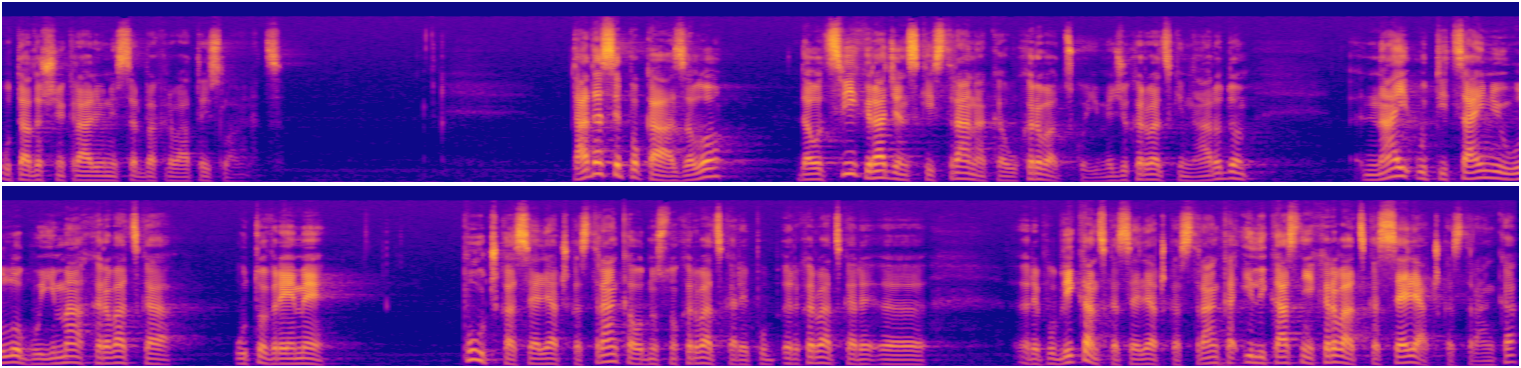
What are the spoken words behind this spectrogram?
u tadašnjoj kraljevini Srba, Hrvata i Slovenaca. Tada se pokazalo da od svih građanskih stranaka u Hrvatskoj i među hrvatskim narodom najuticajniju ulogu ima Hrvatska u to vreme Pučka seljačka stranka, odnosno Hrvatska, Hrvatska e, republikanska seljačka stranka ili kasnije Hrvatska seljačka stranka,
